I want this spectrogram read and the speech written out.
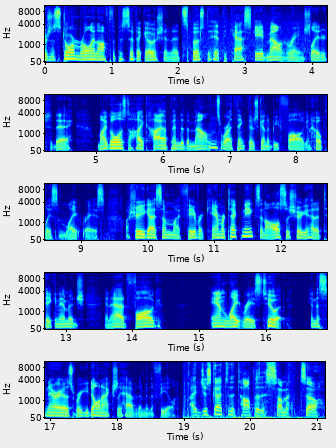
There's a storm rolling off the Pacific Ocean and it's supposed to hit the Cascade Mountain Range later today. My goal is to hike high up into the mountains where I think there's going to be fog and hopefully some light rays. I'll show you guys some of my favorite camera techniques and I'll also show you how to take an image and add fog and light rays to it in the scenarios where you don't actually have them in the field. I just got to the top of this summit, so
